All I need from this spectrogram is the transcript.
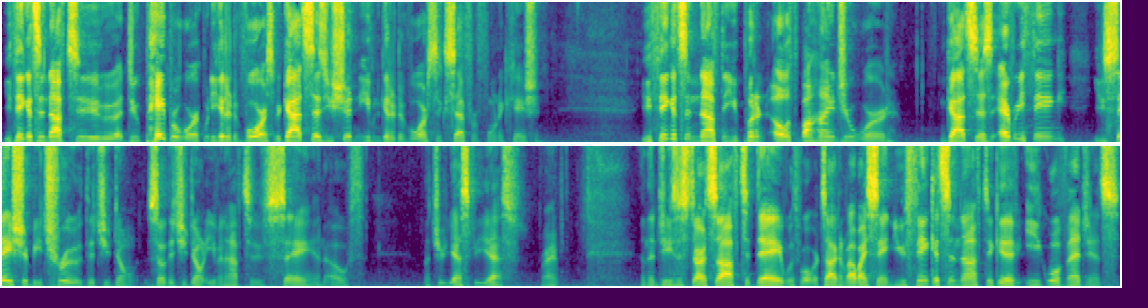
You think it's enough to uh, do paperwork when you get a divorce, but God says you shouldn't even get a divorce except for fornication. You think it's enough that you put an oath behind your word. God says everything you say should be true that you don't so that you don't even have to say an oath. Let your yes be yes, right? And then Jesus starts off today with what we're talking about by saying, You think it's enough to give equal vengeance.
